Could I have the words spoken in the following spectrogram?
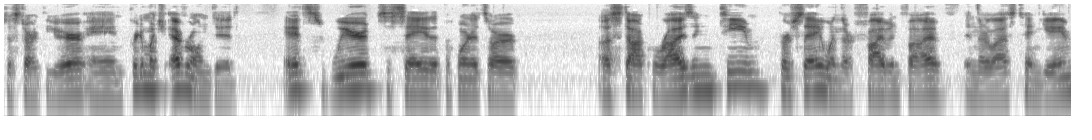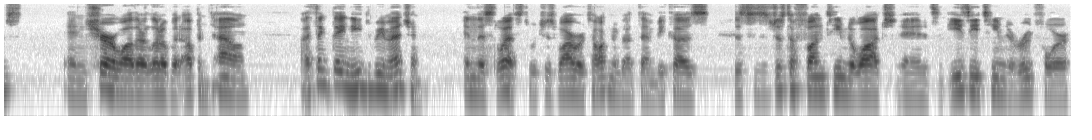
to start the year, and pretty much everyone did. And it's weird to say that the Hornets are a stock rising team per se when they're five and five in their last ten games. And sure, while they're a little bit up and down, I think they need to be mentioned in this list, which is why we're talking about them because this is just a fun team to watch, and it's an easy team to root for.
